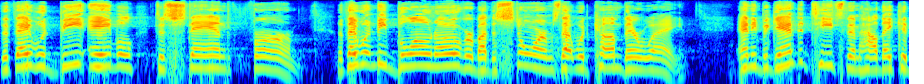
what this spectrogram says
that they would be able to stand firm, that they wouldn't be blown over by the storms that would come their way. And he began to teach them how they could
